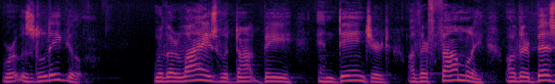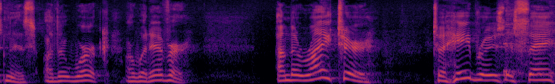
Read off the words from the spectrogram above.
where it was legal, where their lives would not be endangered, or their family, or their business, or their work, or whatever. And the writer to Hebrews is saying,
